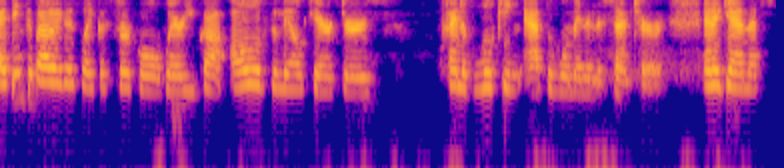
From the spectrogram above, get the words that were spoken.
I think about it as like a circle where you've got all of the male characters kind of looking at the woman in the center. And again, that's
